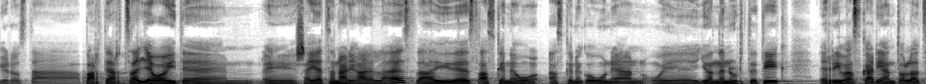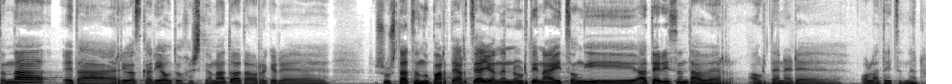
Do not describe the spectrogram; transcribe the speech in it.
gerozta parte hartzaileago egiten e, saiatzen ari garela ez, da adibidez azkeneko, gunean e, joan den urtetik herri bazkari antolatzen da eta herri bazkari autogestionatu eta horrek ere sustatzen du parte hartzea joan den urtina itzongi ateri zen eta ber aurten ere olateitzen den.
